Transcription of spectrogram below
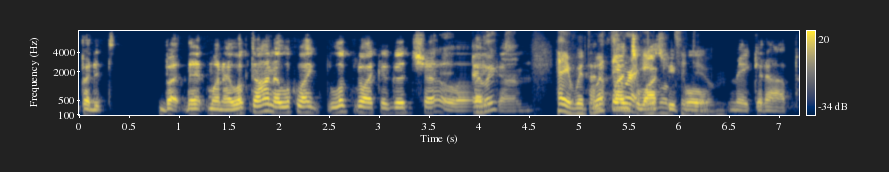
but it. But then when I looked on, it looked like looked like a good show. Like, looked, um, hey, with what they were to watch people to do. make it up,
